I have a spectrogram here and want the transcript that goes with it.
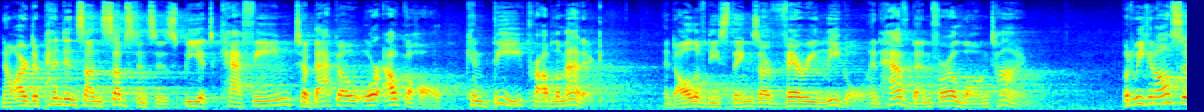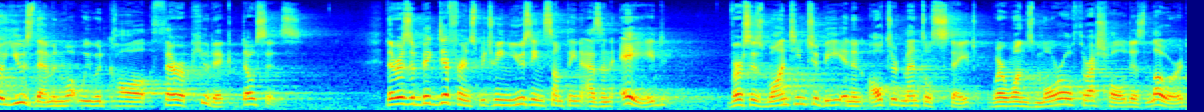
Now, our dependence on substances, be it caffeine, tobacco, or alcohol, can be problematic. And all of these things are very legal and have been for a long time. But we can also use them in what we would call therapeutic doses. There is a big difference between using something as an aid versus wanting to be in an altered mental state where one's moral threshold is lowered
